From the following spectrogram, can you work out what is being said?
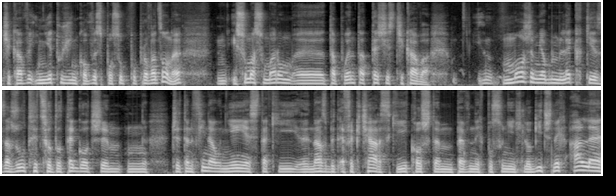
ciekawy i nietuzinkowy sposób poprowadzone i suma summarum e, ta puenta też jest ciekawa. Może miałbym lekkie zarzuty co do tego, czy, mm, czy ten finał nie jest taki e, nazbyt efekciarski kosztem pewnych posunięć logicznych, ale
